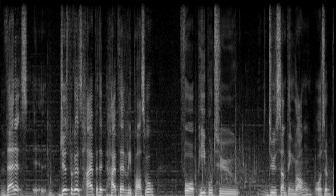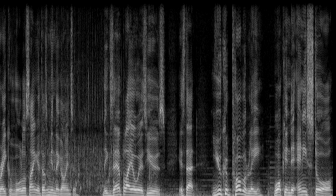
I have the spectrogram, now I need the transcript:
that it's just because hypoth- hypothetically possible for people to do something wrong or to break a rule or something, it doesn't mean they're going to. The example I always use is that you could probably walk into any store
